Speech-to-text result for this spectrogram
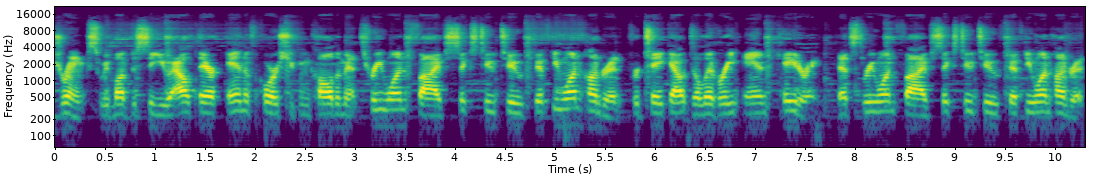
drinks. We'd love to see you out there. And of course, you can call them at 315 622 5100 for takeout, delivery, and catering. That's 315 622 5100.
